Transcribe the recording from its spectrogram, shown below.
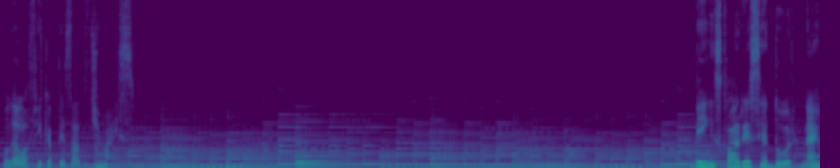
quando ela fica pesada demais. Bem esclarecedor, né?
